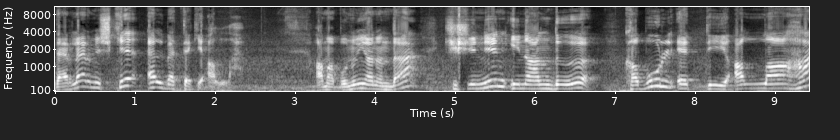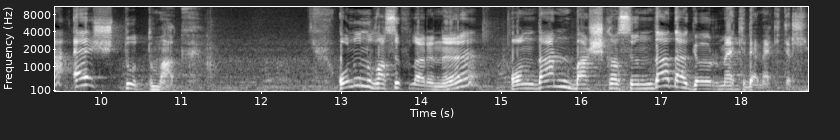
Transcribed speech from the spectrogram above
derlermiş ki elbette ki Allah. Ama bunun yanında kişinin inandığı, kabul ettiği Allah'a eş tutmak. Onun vasıflarını ondan başkasında da görmek demektir.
